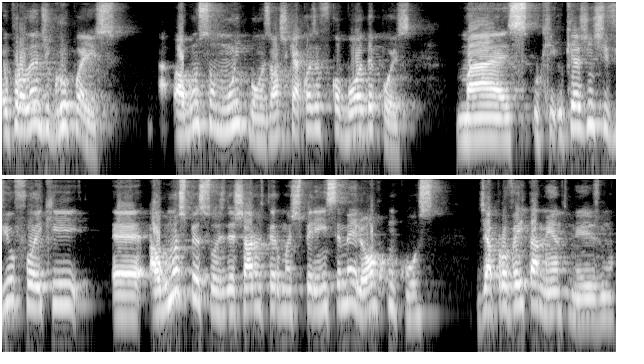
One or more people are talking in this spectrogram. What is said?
o problema de grupo é isso alguns são muito bons, eu acho que a coisa ficou boa depois. Mas o que, o que a gente viu foi que é, algumas pessoas deixaram de ter uma experiência melhor com o curso, de aproveitamento mesmo.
